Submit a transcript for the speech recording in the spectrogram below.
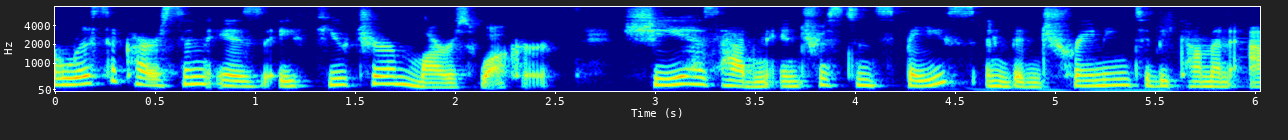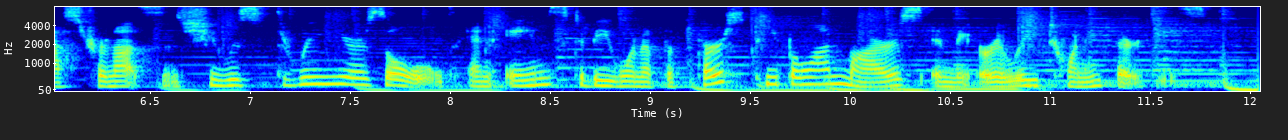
Alyssa Carson is a future Mars walker. She has had an interest in space and been training to become an astronaut since she was three years old and aims to be one of the first people on Mars in the early 2030s.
